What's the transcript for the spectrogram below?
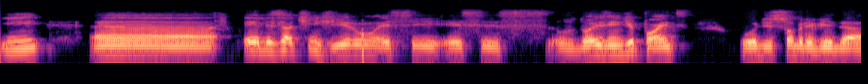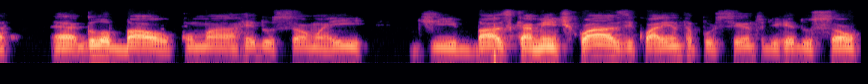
E uh, eles atingiram esse, esses, os dois endpoints, o de sobrevida é, global com uma redução aí de basicamente quase 40% de redução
